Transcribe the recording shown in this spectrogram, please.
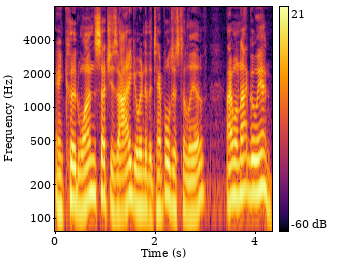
And could one such as I go into the temple just to live? I will not go in.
